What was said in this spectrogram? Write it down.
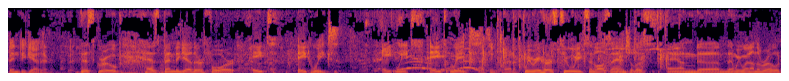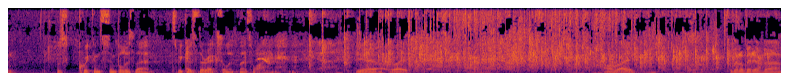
been together? This group has been together for eight eight weeks. Eight weeks. Eight weeks. That's incredible. We rehearsed two weeks in Los Angeles, and um, then we went on the road. It was quick and simple as that. It's because they're excellent. That's why. yeah. Right. All right. A little bit of uh,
